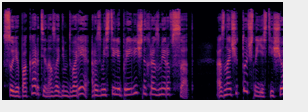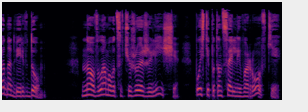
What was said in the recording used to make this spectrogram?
Судя по карте, на заднем дворе разместили приличных размеров сад, а значит, точно есть еще одна дверь в дом. Но вламываться в чужое жилище, пусть и потенциальной воровки...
